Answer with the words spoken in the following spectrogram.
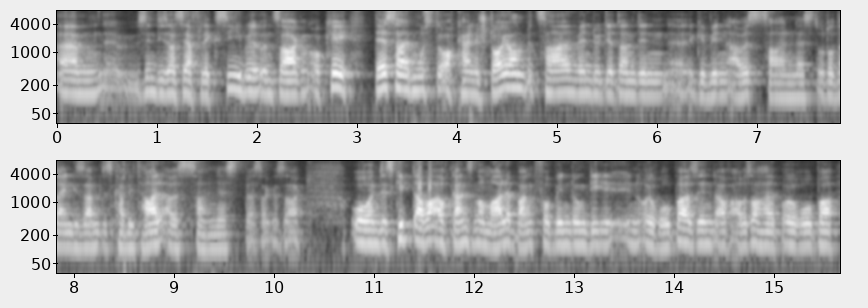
ähm, sind die da sehr flexibel und sagen, okay, deshalb musst du auch keine Steuern bezahlen, wenn du dir dann den äh, Gewinn auszahlen lässt oder dein gesamtes Kapital auszahlen lässt, besser gesagt. Und es gibt aber auch ganz normale Bankverbindungen, die in Europa sind, auch außerhalb Europa.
